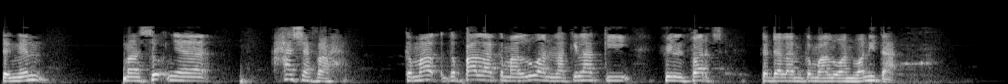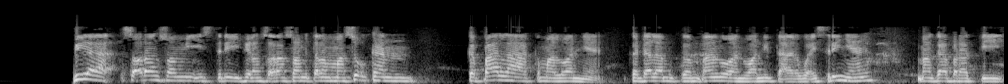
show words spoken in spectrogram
dengan masuknya hasyafah kemal, kepala kemaluan laki-laki fil farj ke dalam kemaluan wanita. Bila seorang suami istri, bila seorang suami telah memasukkan kepala kemaluannya ke dalam kemaluan wanita wa istrinya, maka berarti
